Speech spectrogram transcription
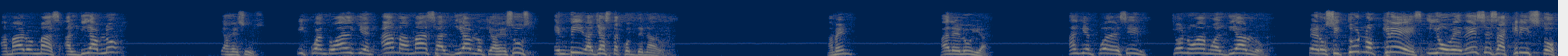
amaron más al diablo que a Jesús. Y cuando alguien ama más al diablo que a Jesús, en vida ya está condenado. Amén. Aleluya. Alguien puede decir, yo no amo al diablo, pero si tú no crees y obedeces a Cristo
